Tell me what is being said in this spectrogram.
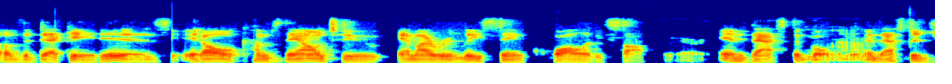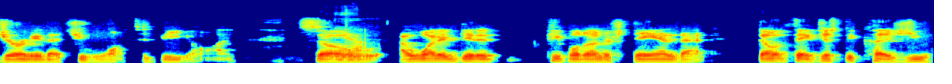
of the decade is, it all comes down to am I releasing quality software? And that's the goal. Yeah. And that's the journey that you want to be on. So Yeah. I want to get it, people to understand that don't think just because you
